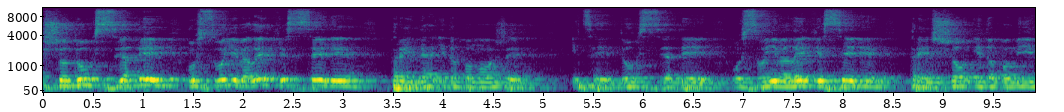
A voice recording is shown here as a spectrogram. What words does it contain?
що Дух Святий у своїй великій силі прийде і допоможе. І цей Дух Святий у своїй великій силі прийшов і допоміг,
